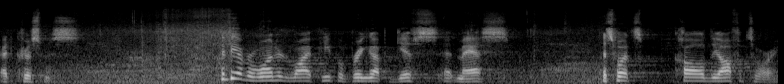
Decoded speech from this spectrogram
at Christmas. Have you ever wondered why people bring up gifts at Mass? It's what's called the offertory,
